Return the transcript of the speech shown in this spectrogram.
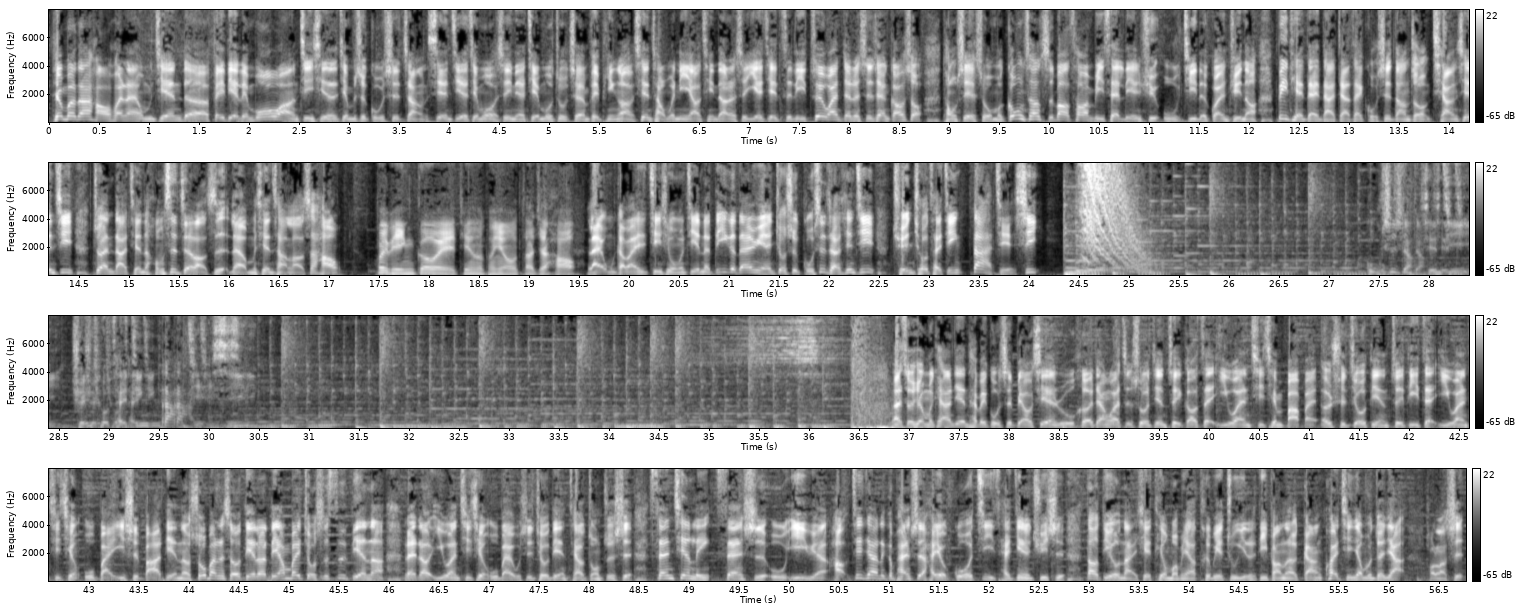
听众朋友，大家好，欢迎来我们今天的飞碟联播网进行的节目是股市涨先机的节目，我是你的节目主持人费平啊。现场为您邀请到的是业界资历最完整的实战高手，同时也是我们工商时报操盘比赛连续五季的冠军哦，并且带大家在股市当中抢先机赚大钱的洪士哲老师来我们现场，老师好，费平，各位听众朋友大家好，来我们赶快进行我们今天的第一个单元，就是股市涨先机全球财经大解析。股市涨先机，全球财经大解析。来，首先我们看看今天台北股市表现如何。加外指数今天最高在一万七千八百二十九点，最低在一万七千五百一十八点呢。收盘的时候跌了两百九十四点呢，来到一万七千五百五十九点，成交总值是三千零三十五亿元。好，接下来的一个盘势还有国际财经的趋势，到底有哪些天我们要特别注意的地方呢？赶快请教我们专家洪老师。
